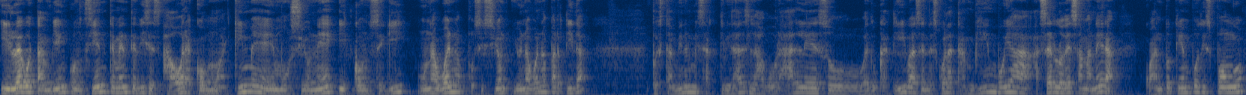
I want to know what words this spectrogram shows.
y luego también conscientemente dices, ahora como aquí me emocioné y conseguí una buena posición y una buena partida, pues también en mis actividades laborales o educativas en la escuela también voy a hacerlo de esa manera. ¿Cuánto tiempo dispongo?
